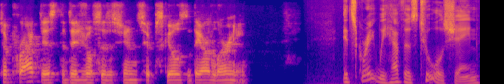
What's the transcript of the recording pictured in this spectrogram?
to practice the digital citizenship skills that they are learning. It's great we have those tools, Shane,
